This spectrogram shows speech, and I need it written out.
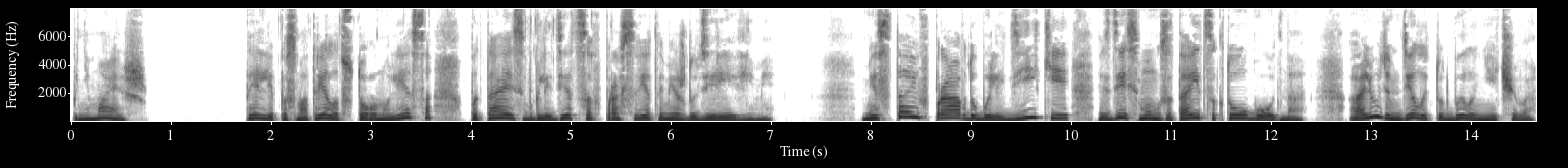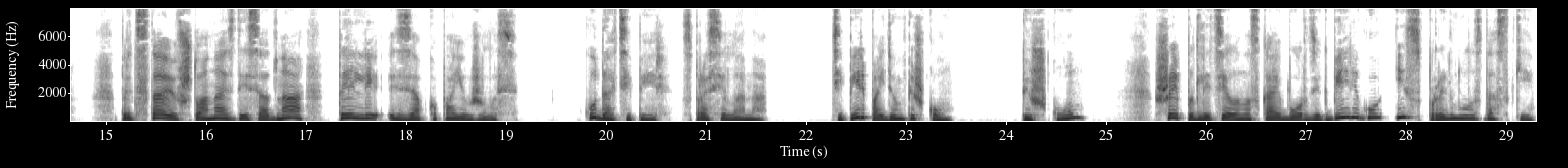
Понимаешь? Телли посмотрела в сторону леса, пытаясь вглядеться в просветы между деревьями. Места и вправду были дикие, здесь мог затаиться кто угодно, а людям делать тут было нечего. Представив, что она здесь одна, Телли зябко поюжилась. «Куда теперь?» — спросила она. «Теперь пойдем пешком». Пешком? Шей подлетела на скайборде к берегу и спрыгнула с доски.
